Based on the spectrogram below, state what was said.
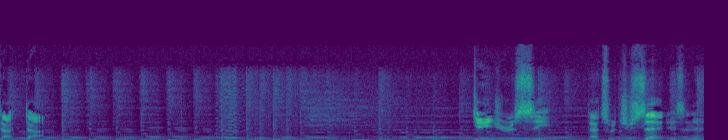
Dot dot. Dangerous sea. That's what you said, isn't it?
